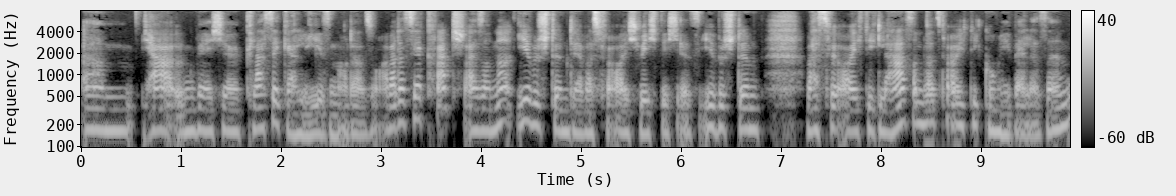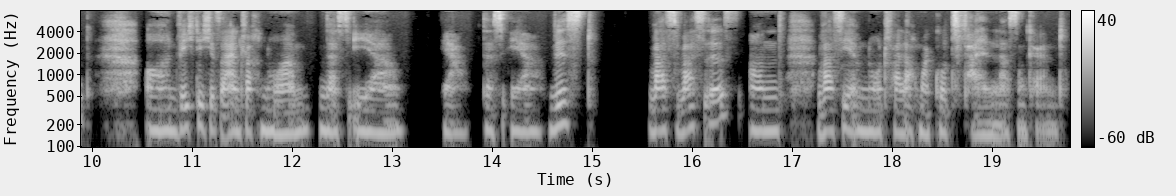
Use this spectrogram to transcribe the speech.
ähm, ja, irgendwelche Klassiker lesen oder so. Aber das ist ja Quatsch. Also, ne, ihr bestimmt ja, was für euch wichtig ist. Ihr bestimmt, was für euch die Glas und was für euch die Gummibälle sind. Und wichtig ist einfach nur, dass ihr, ja, dass ihr wisst, was was ist und was ihr im Notfall auch mal kurz fallen lassen könnt.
